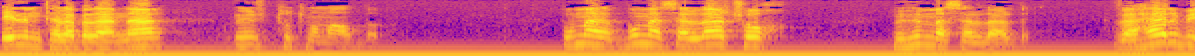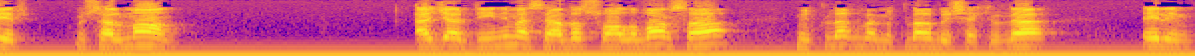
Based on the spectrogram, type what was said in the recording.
elm tələbələrinə üz tutmamalıdır. Bu, bu məsələlər çox mühüm məsələlərdir və hər bir müsəlman əgər dini məsələdə sualı varsa, mütləq və mütləq bir şəkildə elm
